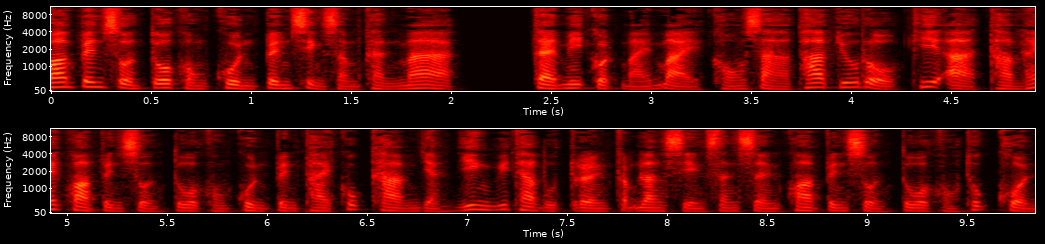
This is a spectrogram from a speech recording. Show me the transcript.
ความเป็นส่วนตัวของคุณเป็นสิ่งสำคัญมาก แต่มีกฎหมายใหม่ของสหภาพยุโรปที่อาจทำให้ความเป็นส่วนตัวของคุณเป็นภัยคุกคามอย่างยิ่งวิทาบุตรเรินกำลังเสียงสรรเสริญความเป็นส่วนตัวของทุกคน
